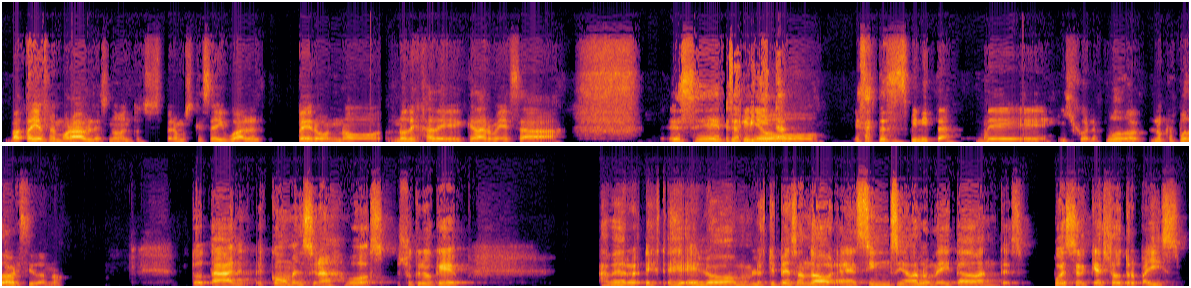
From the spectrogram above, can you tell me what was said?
batallas memorables, ¿no? Entonces esperemos que sea igual, pero no, no deja de quedarme esa, ese Esa pequeño, espinita. exacto, esa espinita de, híjole, pudo, lo que pudo haber sido, ¿no? Total, es como mencionabas vos. Yo creo que, a ver, este, eh, lo, lo estoy pensando ahora, eh, sin, haberlo meditado antes. Puede ser que haya otro país,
